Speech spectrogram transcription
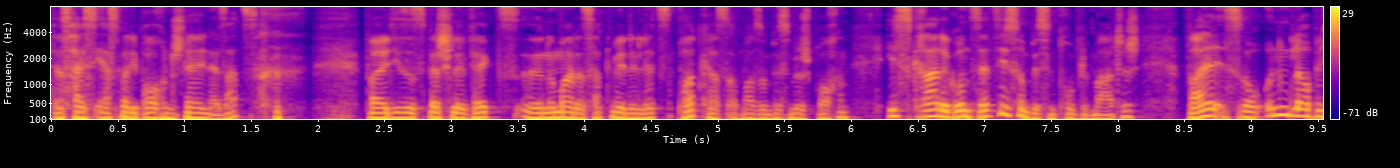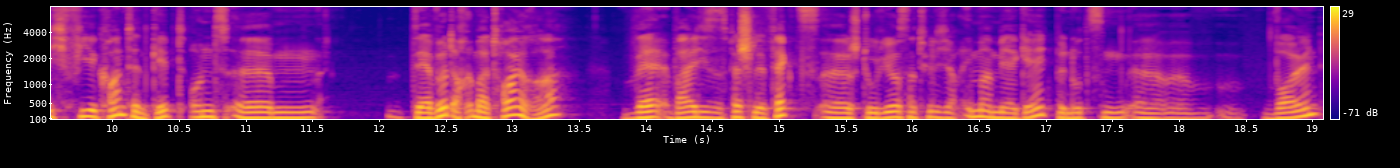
Das heißt erstmal, die brauchen einen schnellen Ersatz, weil diese Special Effects äh, Nummer, das hatten wir in den letzten Podcast auch mal so ein bisschen besprochen, ist gerade grundsätzlich so ein bisschen problematisch, weil es so unglaublich viel Content gibt und ähm, der wird auch immer teurer, weil diese Special Effects äh, Studios natürlich auch immer mehr Geld benutzen äh, wollen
